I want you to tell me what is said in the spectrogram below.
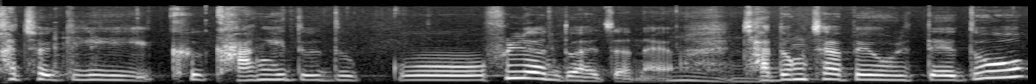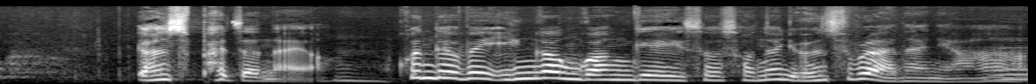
다 저기 그 강의도 듣고 훈련도 하잖아요. 자동차 배울 때도 연습하잖아요. 그런데 왜 인간관계에 있어서는 연습을 안 하냐.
